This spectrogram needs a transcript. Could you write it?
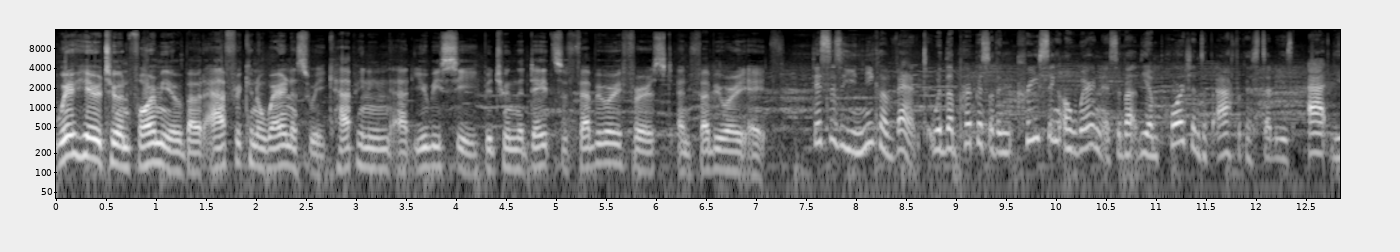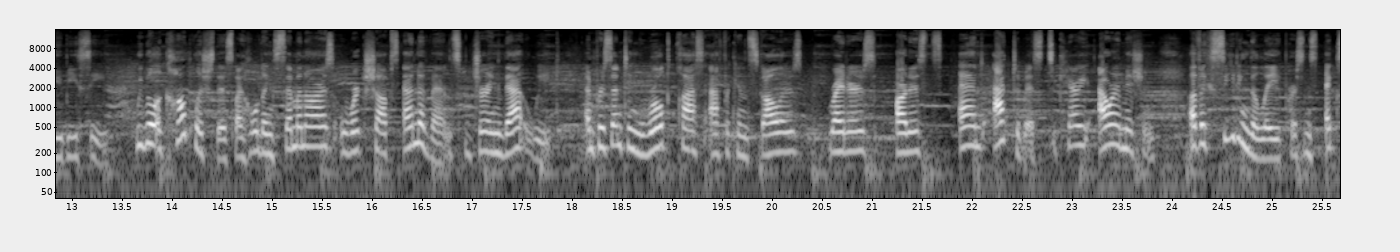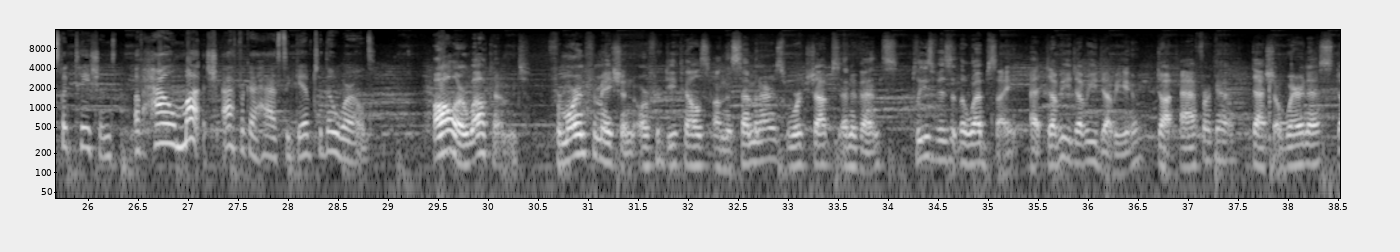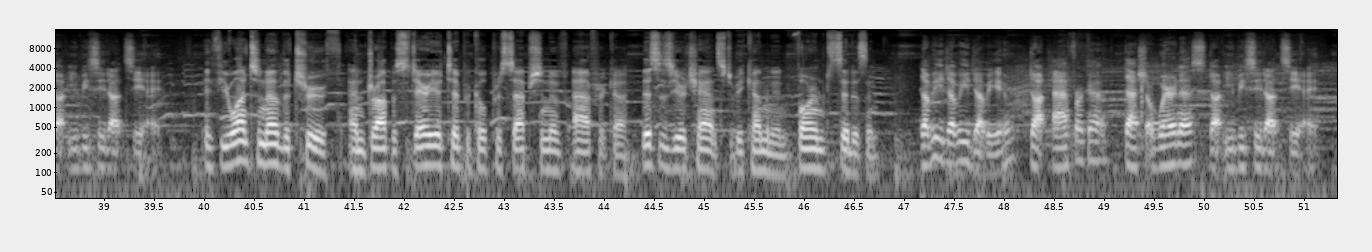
We're here to inform you about African Awareness Week happening at UBC between the dates of February 1st and February 8th. This is a unique event with the purpose of increasing awareness about the importance of Africa studies at UBC. We will accomplish this by holding seminars, workshops, and events during that week and presenting world class African scholars, writers, artists, and activists to carry our mission of exceeding the layperson's expectations of how much Africa has to give to the world. All are welcomed. For more information or for details on the seminars, workshops, and events, please visit the website at www.africa-awareness.ubc.ca. If you want to know the truth and drop a stereotypical perception of Africa, this is your chance to become an informed citizen. www.africa-awareness.ubc.ca.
